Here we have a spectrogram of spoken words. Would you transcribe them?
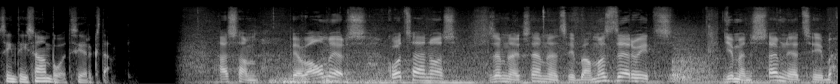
Sintīs Ambotas ierakstā. Esam pie Valmieras, Kocēnos, zemnieku saimniecībā Mazdzērvītas, ģimenes saimniecība.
